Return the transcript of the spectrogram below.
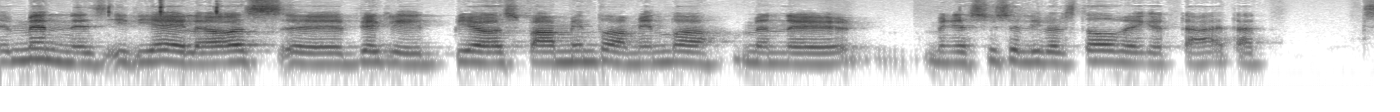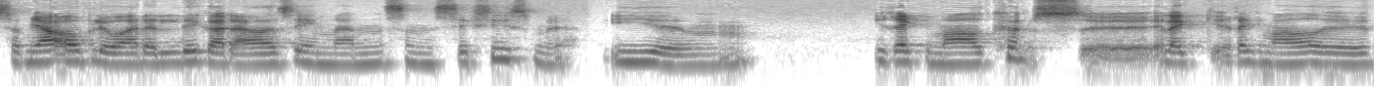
øh, mændenes ideal er også øh, virkelig, bliver også bare mindre og mindre, men, øh, men jeg synes alligevel stadigvæk, at der, der, som jeg oplever, at der ligger der også en eller anden sådan sexisme i, øh, i rigtig meget køns, øh, eller ikke rigtig meget øh,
